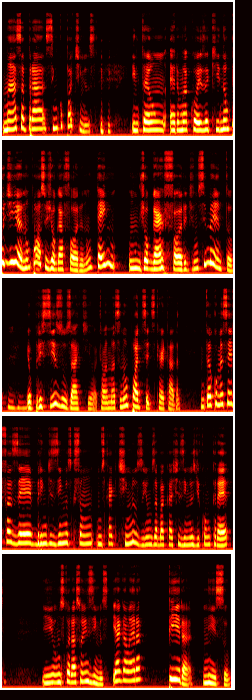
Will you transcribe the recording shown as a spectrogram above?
massa para cinco potinhos. Então, era uma coisa que não podia, não posso jogar fora. Não tem um jogar fora de um cimento. Uhum. Eu preciso usar aquilo. Aquela massa não pode ser descartada. Então, eu comecei a fazer brindezinhos que são uns cactinhos e uns abacaxizinhos de concreto e uns coraçõezinhos. E a galera pira nisso,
